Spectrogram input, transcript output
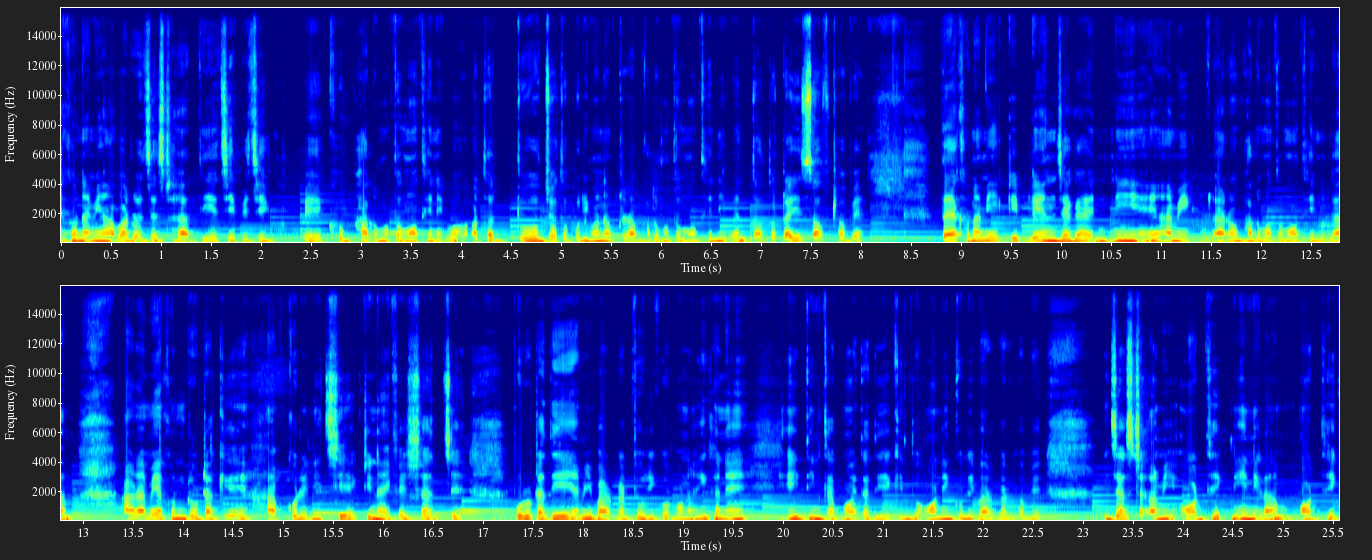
এখন আমি আবারও জাস্ট হাত দিয়ে চেপে চেপে খুব ভালো মতো মথে নেব। অর্থাৎ ডো যত পরিমাণ আপনারা ভালো মতো মথে নেবেন, ততটাই সফট হবে। তো এখন আমি একটি প্লেন জায়গায় নিয়ে আমি আরও ভালো মতো মথে নিলাম। আর আমি এখন ডোটাকে হাফ করে নিচ্ছি একটি নাইফের সাহায্যে। পুরোটা দিয়ে আমি বার্গার তৈরি করব না। এখানে এই তিন কাপ ময়দা দিয়ে কিন্তু অনেকগুলি বার্গার হবে। জাস্ট আমি অর্ধেক নিয়ে নিলাম, অর্ধেক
